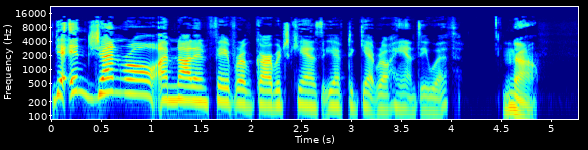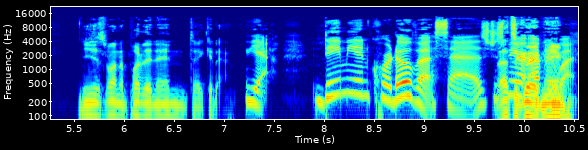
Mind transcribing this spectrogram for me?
Yeah, in general, I'm not in favor of garbage cans that you have to get real handsy with. No. You just want to put it in and take it out. Yeah. Damien Cordova says, just That's a mirror great name. everyone.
